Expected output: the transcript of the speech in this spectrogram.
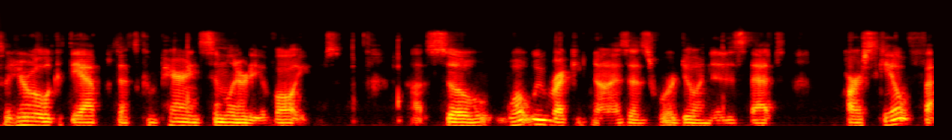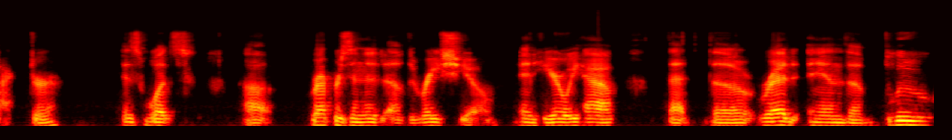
So here we'll look at the app that's comparing similarity of volumes. Uh, so what we recognize as we're doing it is that our scale factor is what's uh, representative of the ratio. And here we have that the red and the blue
